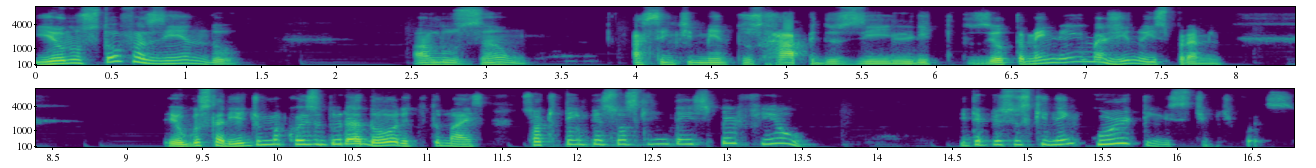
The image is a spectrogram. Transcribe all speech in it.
E eu não estou fazendo alusão a sentimentos rápidos e líquidos. Eu também nem imagino isso para mim. Eu gostaria de uma coisa duradoura e tudo mais. Só que tem pessoas que não têm esse perfil. E tem pessoas que nem curtem esse tipo de coisa.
